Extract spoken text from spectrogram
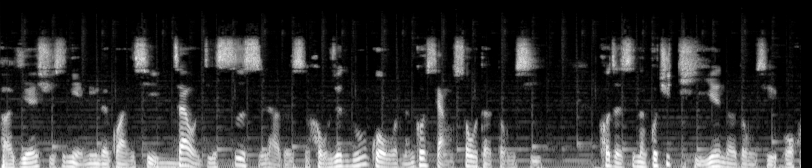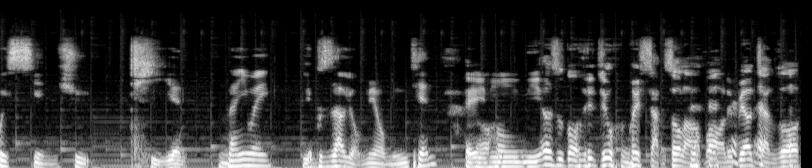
呃，也许是年龄的关系，嗯在我已经四十了的时候，我觉得如果我能够享受的东西，或者是能够去体验的东西，我会先去体验。嗯那因为也不知道有没有明天，哎、你你二十多岁就很会享受了，好不好？你不要讲说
